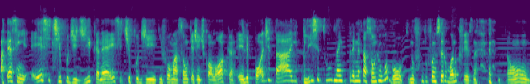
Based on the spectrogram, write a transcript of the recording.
até assim, esse tipo de dica, né, esse tipo de informação que a gente coloca, ele pode estar implícito na implementação de um robô, que no fundo foi um ser humano que fez, né? Então,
